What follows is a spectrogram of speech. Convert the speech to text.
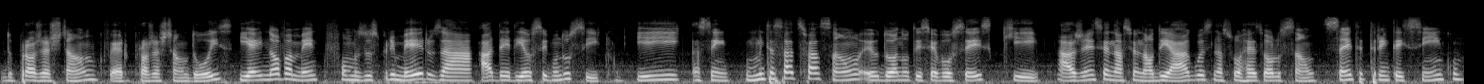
do Progestão, que era o Progestão 2, e aí novamente fomos os primeiros a aderir ao segundo ciclo. E, assim, com muita satisfação, eu dou a notícia a vocês que a Agência Nacional de Águas, na sua resolução 135,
